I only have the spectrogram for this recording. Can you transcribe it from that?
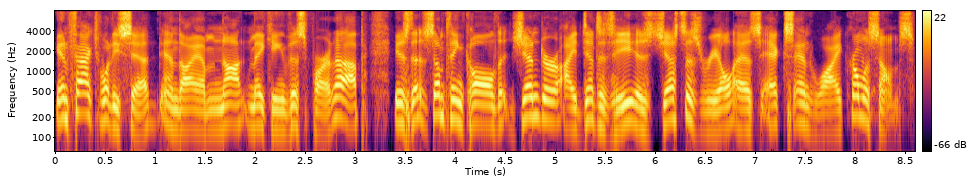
In fact, what he said, and I am not making this part up, is that something called gender identity is just as real as X and Y chromosomes.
